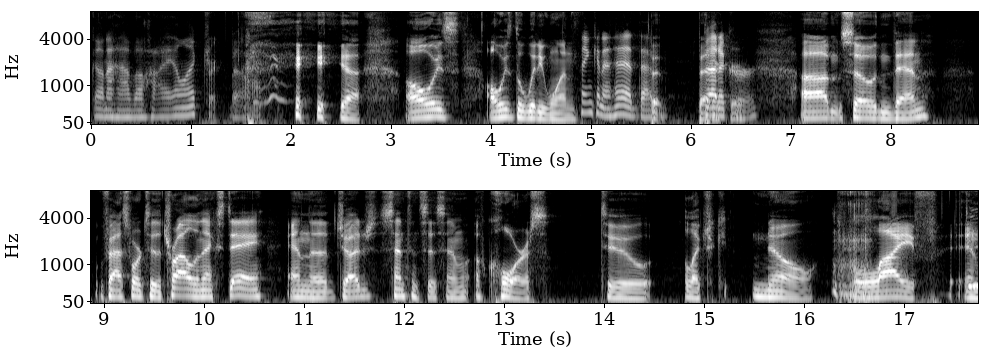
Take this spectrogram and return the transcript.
gonna have a high electric bill. yeah, always, always the witty one. Thinking ahead, that Be- Bedeker. Um, so then, fast forward to the trial the next day, and the judge sentences him, of course, to electric. No, life in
